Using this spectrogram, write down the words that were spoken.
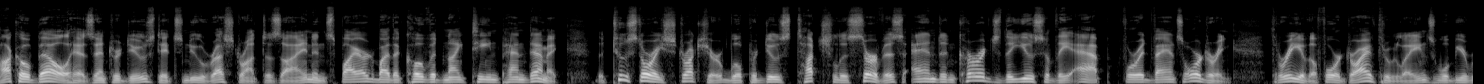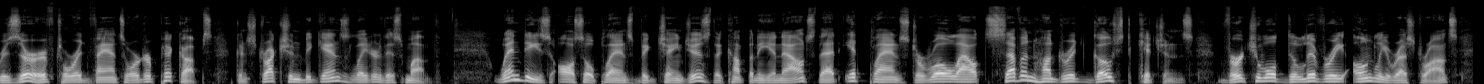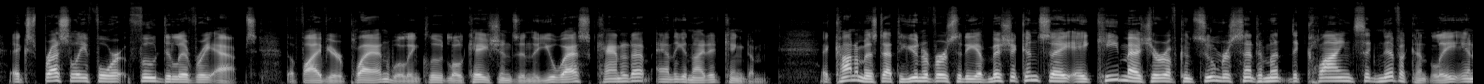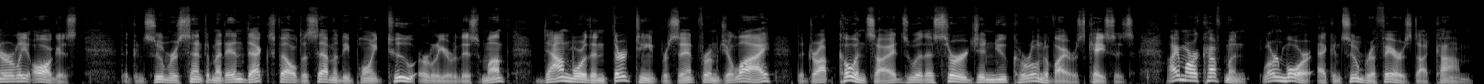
Taco Bell has introduced its new restaurant design inspired by the COVID 19 pandemic. The two story structure will produce touchless service and encourage the use of the app for advance ordering. Three of the four drive through lanes will be reserved for advance order pickups. Construction begins later this month. Wendy's also plans big changes. The company announced that it plans to roll out 700 ghost kitchens, virtual delivery only restaurants, expressly for food delivery apps. The five year plan will include locations in the U.S., Canada, and the United Kingdom. Economists at the University of Michigan say a key measure of consumer sentiment declined significantly in early August. The Consumer Sentiment Index fell to 70.2 earlier this month, down more than 13% from July. The drop coincides with a surge in new coronavirus cases. I'm Mark Huffman. Learn more at consumeraffairs.com.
